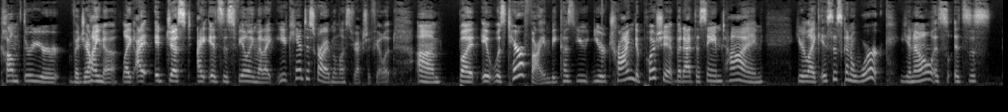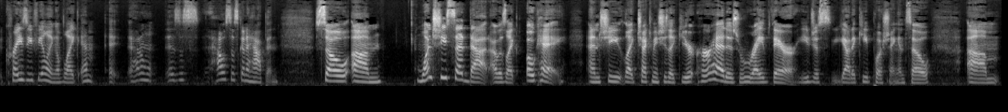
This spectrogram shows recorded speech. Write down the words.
come through your vagina. Like I, it just I it's this feeling that I you can't describe unless you actually feel it. Um, but it was terrifying because you you're trying to push it, but at the same time you're like, is this going to work? You know, it's it's this crazy feeling of like, am, I don't is this how is this going to happen? So um once she said that, I was like, okay. And she like checked me. She's like, Your, her head is right there. You just you got to keep pushing. And so, um,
